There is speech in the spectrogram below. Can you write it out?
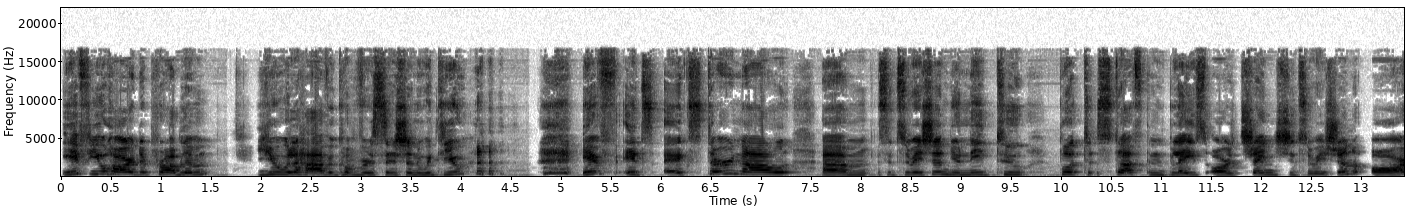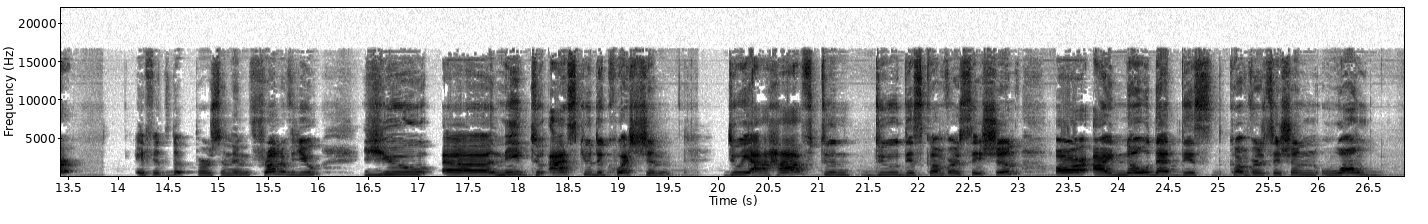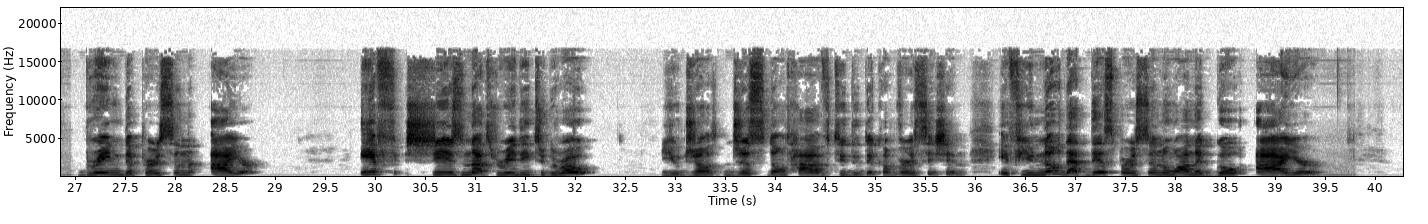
If you are the problem you will have a conversation with you. If it's external um, situation you need to put stuff in place or change situation or if it's the person in front of you you uh, need to ask you the question do i have to do this conversation or i know that this conversation won't bring the person higher? If she's not ready to grow you just just don't have to do the conversation. If you know that this person want to go higher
